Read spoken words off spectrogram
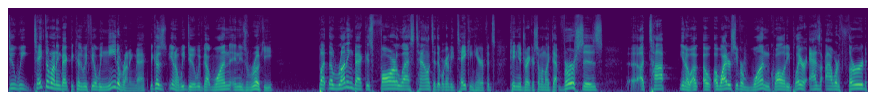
Do we take the running back because we feel we need a running back? Because you know we do. We've got one, and he's a rookie but the running back is far less talented that we're going to be taking here if it's Kenyan Drake or someone like that versus uh, a top, you know, a, a, a wide receiver one quality player as our third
